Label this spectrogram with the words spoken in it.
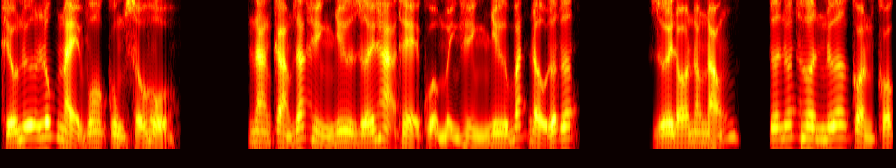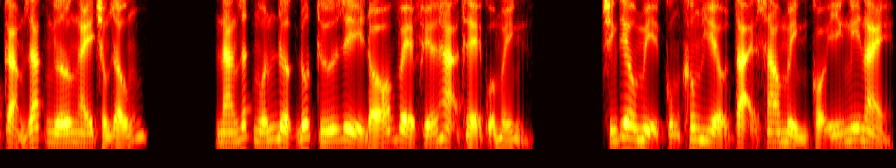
Thiếu nữ lúc này vô cùng xấu hổ nàng cảm giác hình như dưới hạ thể của mình hình như bắt đầu ướt ướt. Dưới đó nóng nóng, ướt ướt hơn nữa còn có cảm giác ngứa ngáy trống giống. Nàng rất muốn được đốt thứ gì đó về phía hạ thể của mình. Chính tiêu mị cũng không hiểu tại sao mình có ý nghĩ này.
